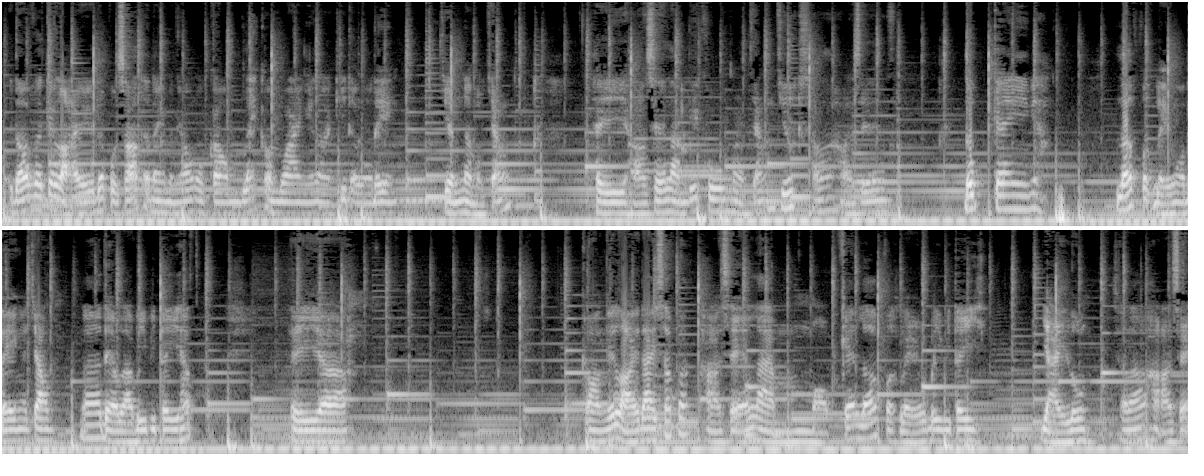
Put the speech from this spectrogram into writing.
thì đối với cái loại double shot ở đây mình có một con black on white nghĩa là ký tự màu đen trên là màu trắng thì họ sẽ làm cái khuôn màu trắng trước sau đó họ sẽ đúc cái lớp vật liệu màu đen ở trong. Nó đều là BBT hết. Thì uh, còn cái loại đai sấp á, họ sẽ làm một cái lớp vật liệu BBT dày luôn. Sau đó họ sẽ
